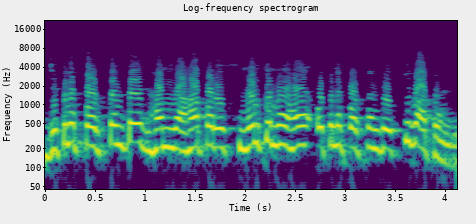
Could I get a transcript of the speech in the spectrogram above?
जितने परसेंटेज हम यहाँ पर इस मुल्क में है, उतने परसेंटेज की बात होंगी।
